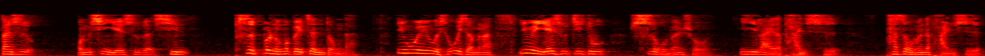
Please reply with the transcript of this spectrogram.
但是我们信耶稣的心是不能够被震动的，因为为什为什么呢？因为耶稣基督是我们所依赖的磐石，他是我们的磐石，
